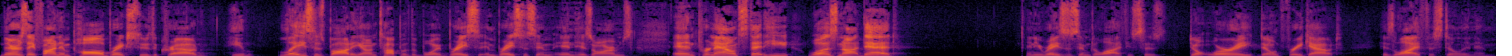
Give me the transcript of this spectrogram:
There, as they find him, Paul breaks through the crowd. He lays his body on top of the boy, brace, embraces him in his arms, and pronounced that he was not dead. And he raises him to life. He says, don't worry, don't freak out. His life is still in him.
